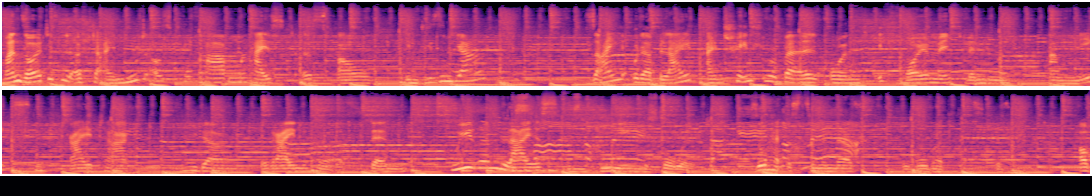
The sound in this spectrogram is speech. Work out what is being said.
man sollte viel öfter einen Mutausbruch haben, heißt es auch in diesem Jahr. Sei oder bleib ein Change Rebel und ich freue mich, wenn du am nächsten Freitag wieder reinhörst. Denn Freedom lies in being bold. So hat es zumindest Robert Frost gesagt. Auf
